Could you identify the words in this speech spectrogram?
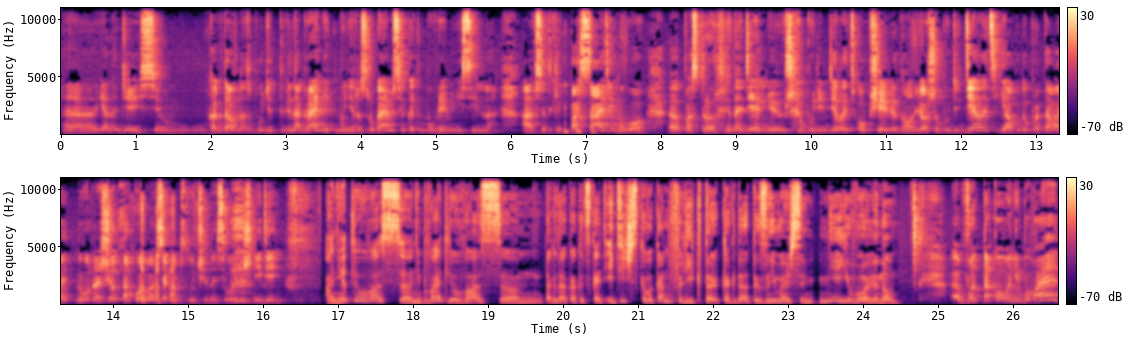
э, я надеюсь, когда у нас будет виноградник, мы не разругаемся к этому времени сильно, а все-таки посадим его, э, построим винодельню и уже будем делать общее вино. Леша будет делать, я буду продавать. Ну, расчет такой, во всяком случае, на сегодняшний день. А нет ли у вас, э, не бывает ли у вас эм, тогда, как это сказать, этического конфликта, когда ты занимаешься не его вином? Вот такого не бывает.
